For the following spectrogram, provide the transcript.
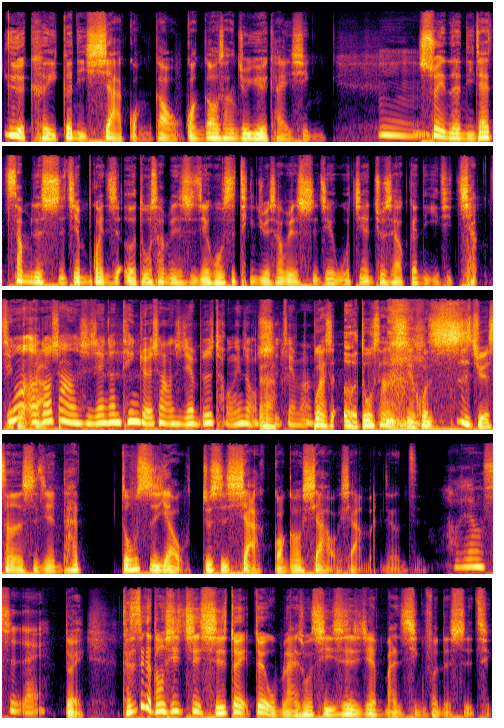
越可以跟你下广告，广告商就越开心。嗯，所以呢，你在上面的时间，不管你是耳朵上面的时间，或是听觉上面的时间，我今天就是要跟你一起抢。请问耳朵上的时间跟听觉上的时间不是同一种时间吗？不管是耳朵上的时间，或者视觉上的时间，它都是要就是下广告下好下满这样子。好像是哎、欸，对。可是这个东西其其实对对我们来说，其实是一件蛮兴奋的事情，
